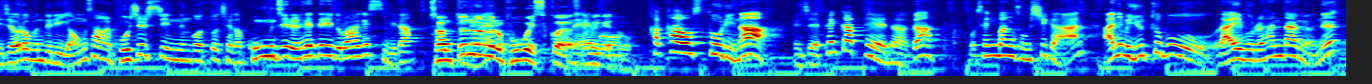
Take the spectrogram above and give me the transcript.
이제 여러분들이 영상을 보실 수 있는 것도 제가 공지를 해드리도록 하겠습니다. 전 뜬 눈으로 보고 있을 거예요. 네, 새벽에도. 뭐 카카오 스토리나 이제 팬카페에다가 뭐 생방송 시간 아니면 유튜브 라이브를 한다면은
